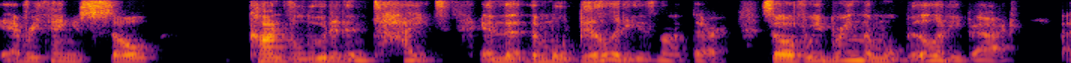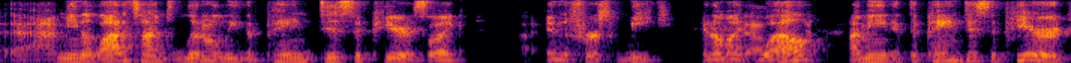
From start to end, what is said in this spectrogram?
everything is so convoluted and tight and the, the mobility is not there. So if we bring the mobility back, I mean, a lot of times, literally, the pain disappears like in the first week. And I'm like, Yeah. well, I mean, if the pain disappeared,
